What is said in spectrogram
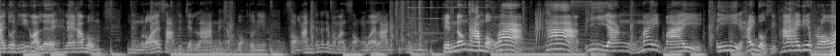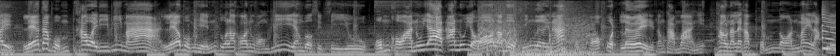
ล์ตัวนี้ก่อนเลยนะครับผม 137 ล้านนะครับ บอกตัวนี้ 2 อันก็น่าจะประมาณ 200 ล้านคลิปนี้นะเห็นน้องทามบอกว่า ถ้าพี่ยังไม่ไปตีให้บวก 15 ให้เรียบร้อย แล้วถ้าผมเข้าไอดีพี่มา แล้วผมเห็นตัวละครของพี่ยังบวก 14 อยู่ ผมขออนุญาตอนุหยอระเบิดทิ้งเลยนะ ผมขอกดเลยต้องถามว่าอย่างนี้ เท่านั้นเลยครับ ผมนอนไม่หลับเลย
